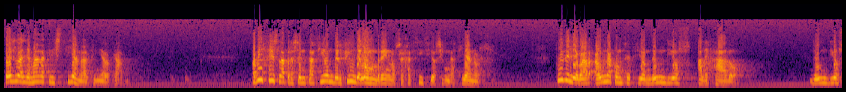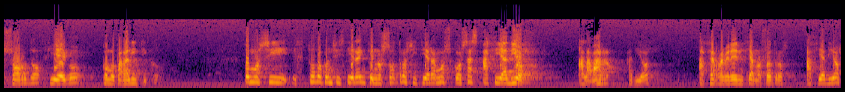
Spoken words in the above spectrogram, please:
Es la llamada cristiana al fin y al cabo. A veces la presentación del fin del hombre en los ejercicios ignacianos puede llevar a una concepción de un Dios alejado, de un Dios sordo, ciego, como paralítico como si todo consistiera en que nosotros hiciéramos cosas hacia Dios, alabar a Dios, hacer reverencia a nosotros hacia Dios,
